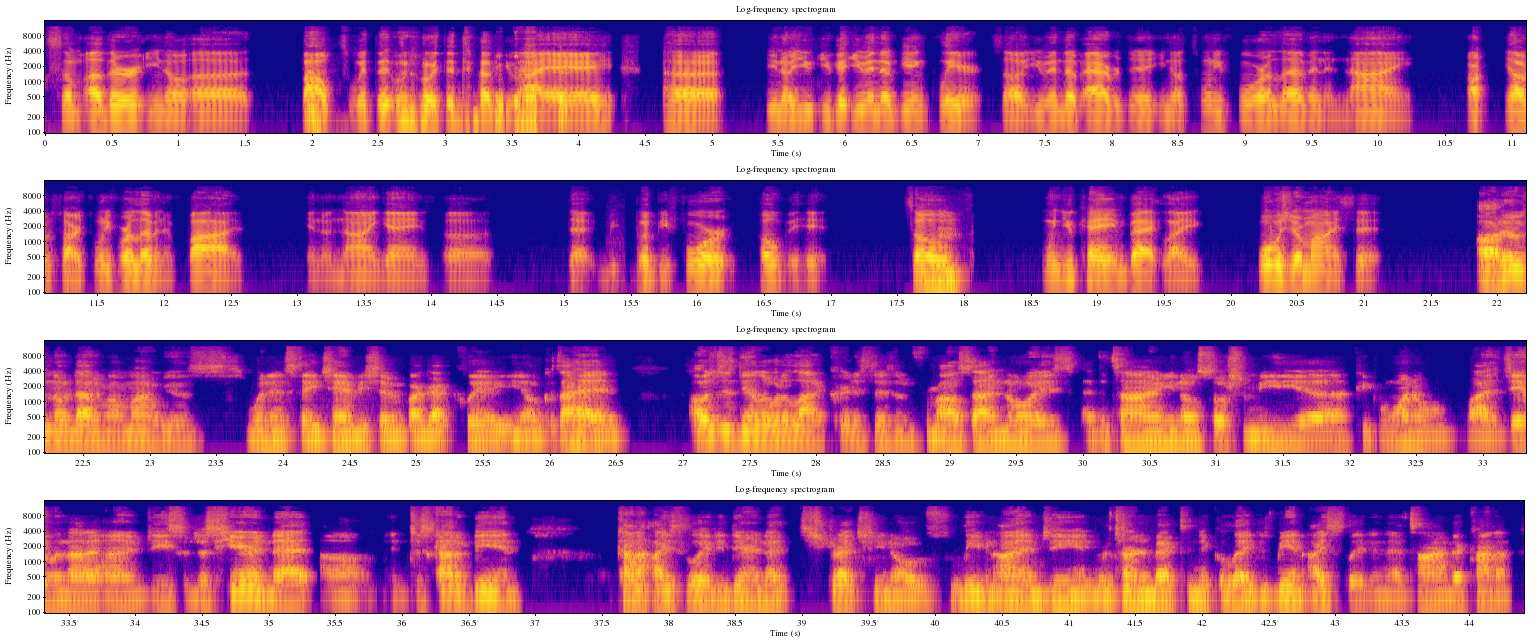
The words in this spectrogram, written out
some other, you know, uh, bouts with the with the WIAA, uh, you know, you you get you end up getting cleared. So you end up averaging, you know, 24, 11, and nine. Or, I'm sorry, 24, 11, and five in the nine games. Uh, that but before COVID hit. So mm-hmm. when you came back, like, what was your mindset? Oh, there was no doubt in my mind we was winning the state championship if I got clear, you know, because I had I was just dealing with a lot of criticism from outside noise at the time, you know, social media, people wondering why is Jalen not at IMG. So just hearing that um, and just kind of being kind of isolated during that stretch, you know, of leaving IMG and returning back to Nicolet, just being isolated in that time, that kind of,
